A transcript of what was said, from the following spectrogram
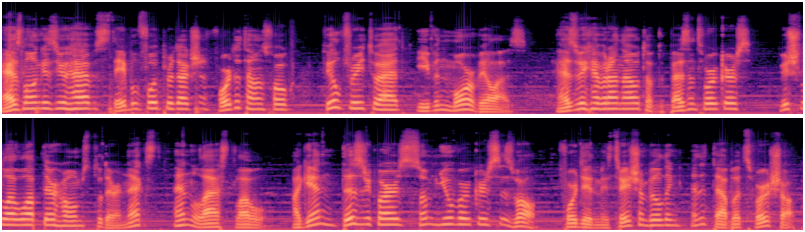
As long as you have stable food production for the townsfolk, feel free to add even more villas. As we have run out of the peasant workers, we should level up their homes to their next and last level. Again, this requires some new workers as well, for the administration building and the tablets workshop,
